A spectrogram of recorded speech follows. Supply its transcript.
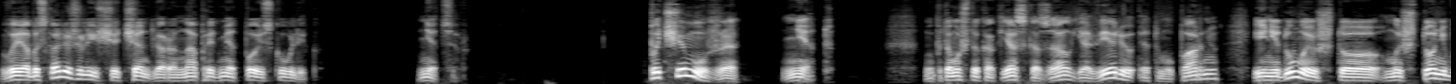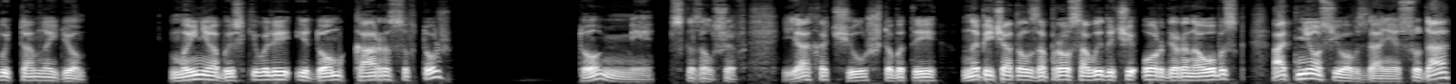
Вы обыскали жилище Чендлера на предмет поиска улик? Нет, сэр. Почему же нет? Ну, потому что, как я сказал, я верю этому парню и не думаю, что мы что-нибудь там найдем. Мы не обыскивали и дом Карросов тоже? Томми, — сказал шеф, — я хочу, чтобы ты напечатал запрос о выдаче ордера на обыск, отнес его в здание суда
